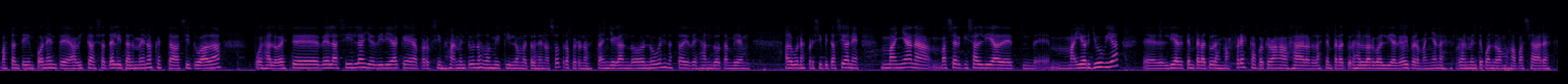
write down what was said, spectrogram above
bastante imponente a vista de satélite al menos que está situada pues al oeste de las islas yo diría que aproximadamente unos 2.000 kilómetros de nosotros, pero nos están llegando nubes y nos está dejando también algunas precipitaciones. Mañana va a ser quizá el día de, de, mayor lluvia, el día de temperaturas más frescas porque van a bajar las temperaturas a lo largo del día de hoy, pero mañana es realmente cuando vamos a pasar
